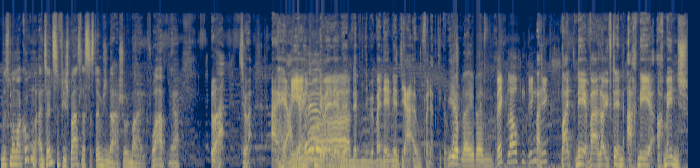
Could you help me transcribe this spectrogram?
müssen wir mal gucken. Ansonsten viel Spaß, lasst das Däumchen da schon mal vorab. Ne? So, ah, ja, hier, ja. ja, oh, verdammt, Hier bleiben. Weglaufen bringt nichts. Was? Nee, wer läuft denn? Ach nee, ach Mensch.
